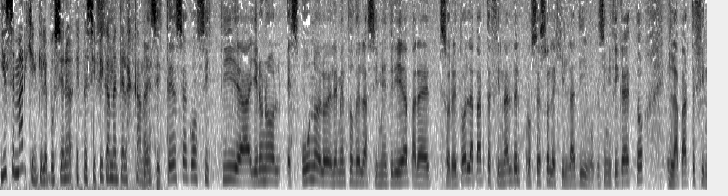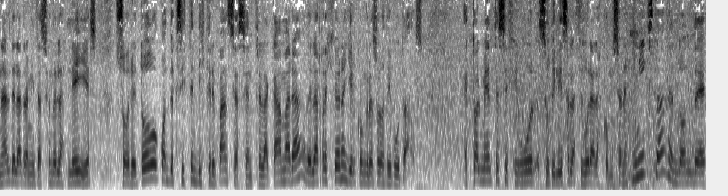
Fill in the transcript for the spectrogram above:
y ese margen que le pusieron específicamente las cámaras. La insistencia consistía, y era uno, es uno de los elementos de la simetría, para, sobre todo en la parte final del proceso legislativo. ¿Qué significa esto? En la parte final de la tramitación de las leyes, sobre todo cuando existen discrepancias entre la Cámara de las Regiones y el Congreso de los Diputados. Actualmente se, se utiliza la figura de las comisiones mixtas, en donde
